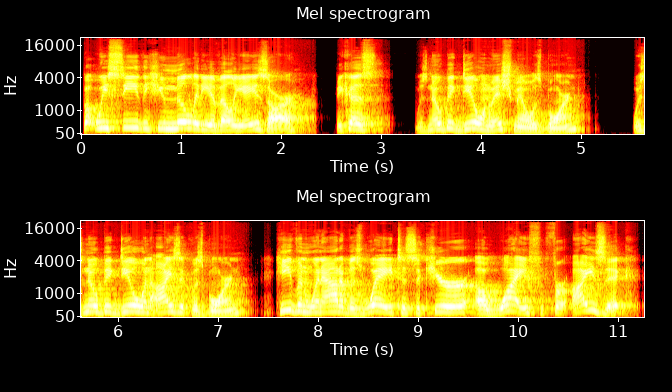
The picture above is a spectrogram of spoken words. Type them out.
But we see the humility of Eleazar because it was no big deal when Ishmael was born, it was no big deal when Isaac was born. He even went out of his way to secure a wife for Isaac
